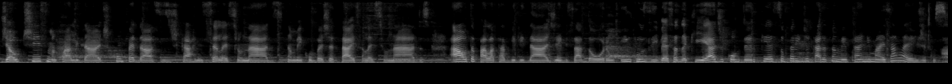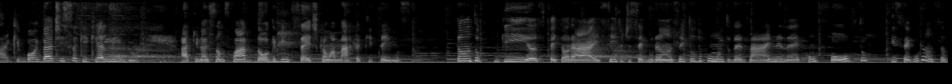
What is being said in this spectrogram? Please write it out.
de altíssima qualidade, com pedaços de carne selecionados e também com vegetais selecionados, alta palatabilidade, eles adoram. Inclusive, essa daqui é a de cordeiro, que é super indicada também para animais alérgicos. Ai, que bom. E Beth, isso aqui que é lindo. Aqui nós estamos com a Dog 27, que é uma marca que temos tanto guias, peitorais, cinto de segurança e tudo com muito design, né? Conforto e segurança.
